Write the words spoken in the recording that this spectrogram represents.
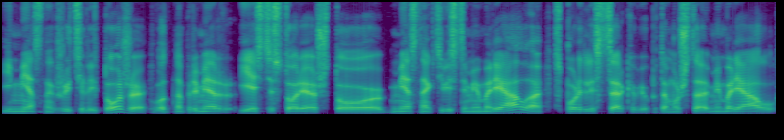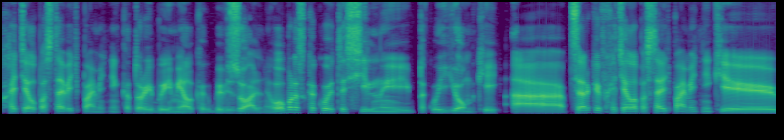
и местных жителей тоже. Вот, например, есть история, что местные активисты мемориала спорили с церковью, потому что мемориал хотел поставить памятник, который бы имел как бы визуальный образ какой-то сильный, такой емкий, а церковь хотела поставить памятники,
